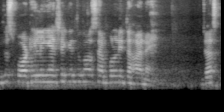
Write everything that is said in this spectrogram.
কিন্তু স্পট হিলিং এসে কিন্তু কোনো স্যাম্পল নিতে হয় নাই। জাস্ট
